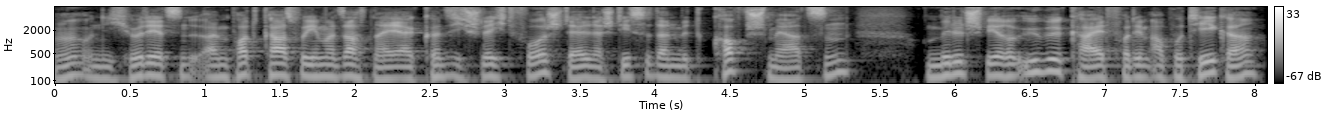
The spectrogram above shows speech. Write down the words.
Ne? Und ich hörte jetzt in einem Podcast, wo jemand sagt, naja, er könnte sich schlecht vorstellen, da stehst du dann mit Kopfschmerzen und mittelschwere Übelkeit vor dem Apotheker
